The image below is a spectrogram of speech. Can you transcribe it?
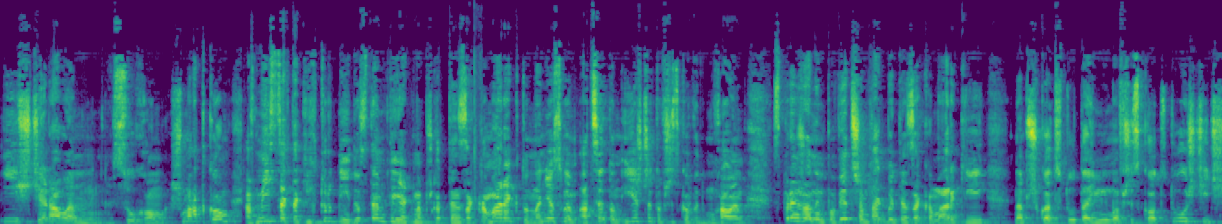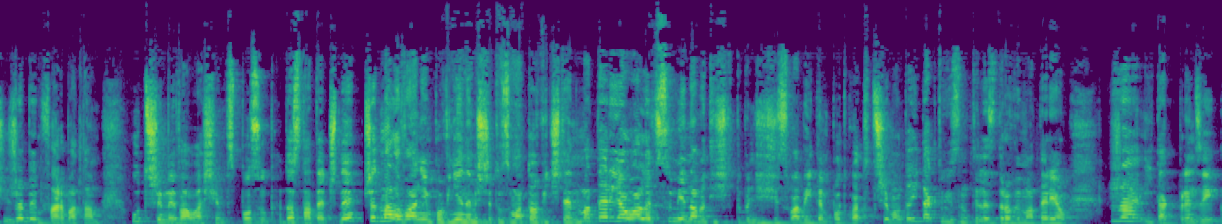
i ścierałem suchą szmatką. A w miejscach takich trudniej dostępnych, jak na przykład ten zakamarek, to naniosłem aceton i jeszcze to wszystko wydmuchałem sprężonym powietrzem, tak by te zakamarki na przykład tutaj mimo wszystko odtłuścić, żeby farba tam utrzymywała się w sposób dostateczny. Przed malowaniem powinienem jeszcze tu zmatowić ten materiał, ale w sumie nawet jeśli tu będzie się słabiej ten podkład trzymał, to i tak tu jest na tyle zdrowy materiał, że i tak prędzej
